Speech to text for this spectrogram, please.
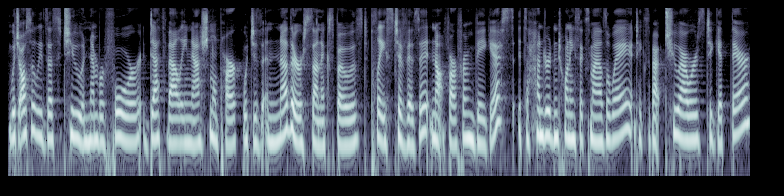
Which also leads us to number four, Death Valley National Park, which is another sun exposed place to visit, not far from Vegas. It's 126 miles away. It takes about two hours to get there.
